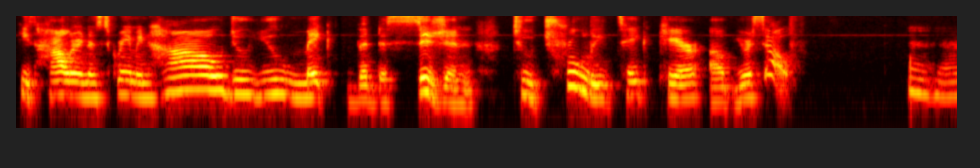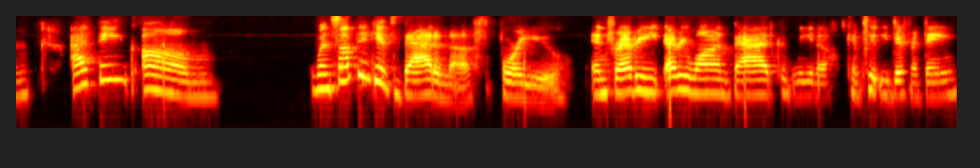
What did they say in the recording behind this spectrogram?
he's hollering and screaming. How do you make the decision to truly take care of yourself? Mm-hmm. I think um, when something gets bad enough for you, and for every everyone, bad could mean a completely different thing.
